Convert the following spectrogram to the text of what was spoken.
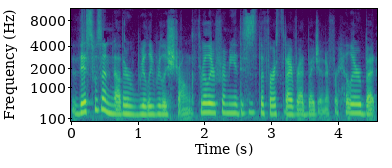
This was another really, really strong thriller for me. This is the first that I've read by Jennifer Hillier, but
